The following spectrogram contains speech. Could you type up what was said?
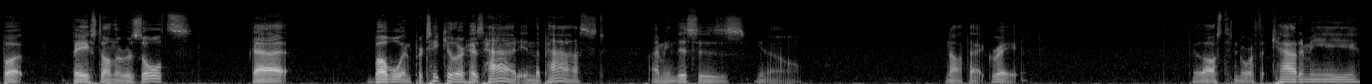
but based on the results that Bubble in particular has had in the past, I mean, this is, you know, not that great. They lost to North Academy,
